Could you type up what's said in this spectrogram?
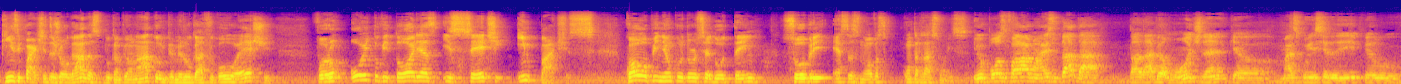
15 partidas jogadas do campeonato. Em primeiro lugar ficou o Oeste. Foram 8 vitórias e 7 empates. Qual a opinião que o torcedor tem sobre essas novas contratações? Eu posso falar mais do Dadá. Dadá Belmonte, né, que é mais conhecido aí pelo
